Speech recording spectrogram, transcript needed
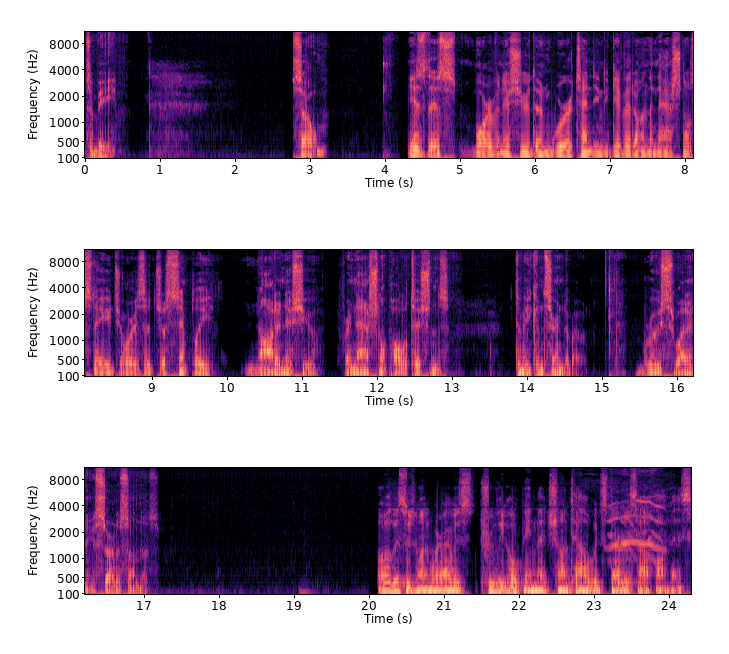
to be. So, is this more of an issue than we're tending to give it on the national stage, or is it just simply not an issue for national politicians to be concerned about? Bruce, why don't you start us on this? Oh, this is one where I was truly hoping that Chantal would start us off on this,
